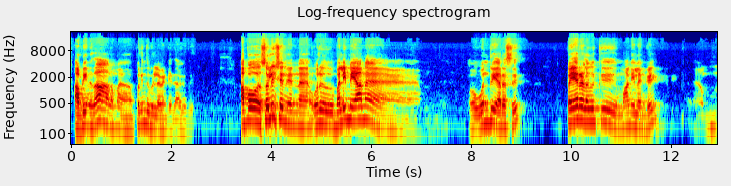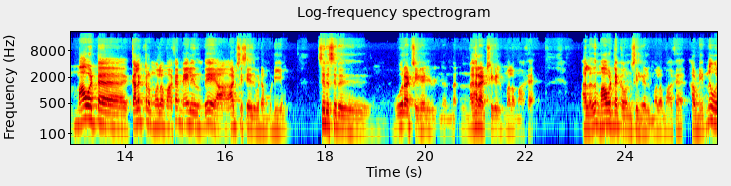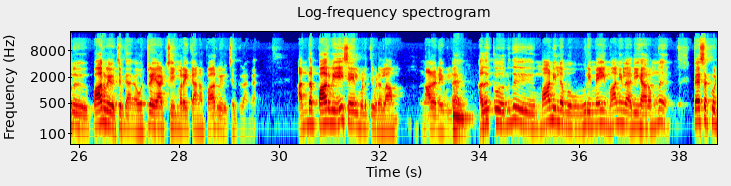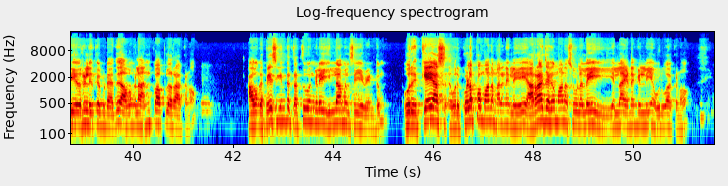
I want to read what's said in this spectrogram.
அப்படின்னு தான் நம்ம புரிந்து கொள்ள வேண்டியதாகுது. அப்போ சொல்யூஷன் என்ன? ஒரு வலிமையான ஒன்றிய அரசு பெயரளவுக்கு மாநிலங்கள் மாவட்ட கலெக்டர் மூலமாக மேலிருந்தே ஆட்சி செய்துவிட முடியும். சிறு சிறு ஊராட்சிகள் ந- நகராட்சிகள் மூலமாக அல்லது மாவட்ட கவுன்சில்கள் மூலமாக அப்படின்னு ஒரு பார்வை வச்சிருக்காங்க. ஒற்றை ஆட்சி முறைக்கான பார்வை வச்சிருக்கிறாங்க. அந்த பார்வையை செயல்படுத்தி விடலாம். நாளடைவுல. அதற்கு வந்து மாநில உரிமை மாநில அதிகாரம்னு பேசக்கூடியவர்கள் இருக்கக்கூடாது. அவங்கள அன்பாப்புலர் ஆக்கணும். அவங்க பேசுகின்ற தத்துவங்களை இல்லாமல் செய்ய வேண்டும். ஒரு கேயாஸ் ஒரு குழப்பமான மனநிலையை அராஜகமான சூழலை எல்லா இடங்கள்லயும் உருவாக்கணும்.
